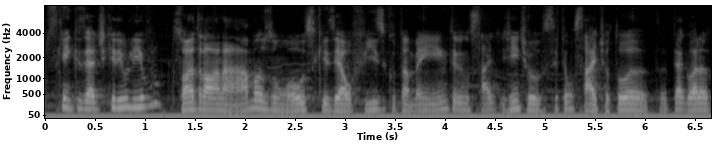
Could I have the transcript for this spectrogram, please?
se quem quiser adquirir o livro, só entra lá na Amazon, ou se quiser o físico também, entre no site. Gente, você tem um site, eu tô, tô até agora.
